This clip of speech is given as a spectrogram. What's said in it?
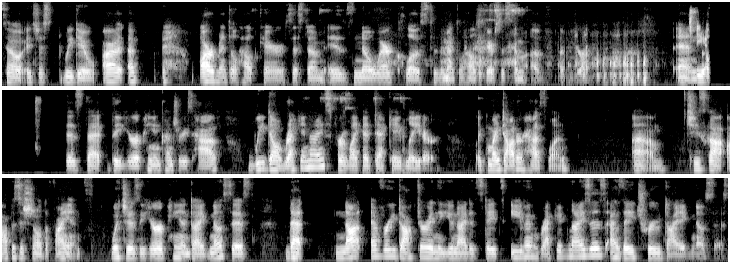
so it's just we do our uh, our mental health care system is nowhere close to the mental health care system of, of Europe. And yeah. is that the European countries have, we don't recognize for like a decade later. Like my daughter has one. Um, she's got oppositional defiance, which is a European diagnosis that not every doctor in the United States even recognizes as a true diagnosis.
